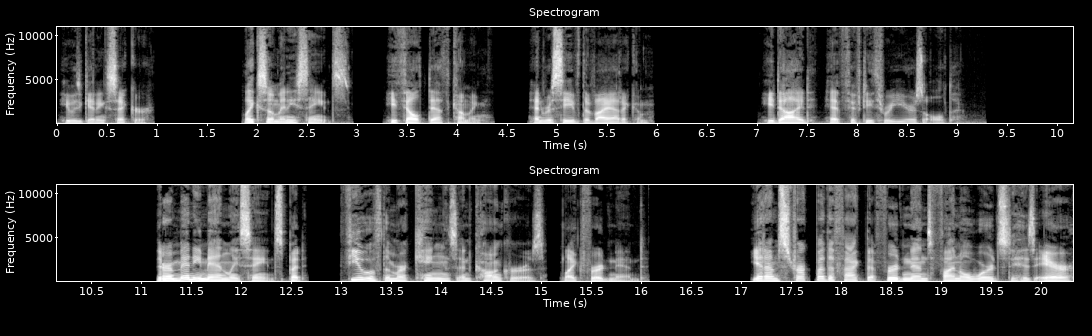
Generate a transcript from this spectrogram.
He was getting sicker. Like so many saints, he felt death coming and received the viaticum. He died at 53 years old. There are many manly saints, but few of them are kings and conquerors like Ferdinand. Yet I'm struck by the fact that Ferdinand's final words to his heir,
